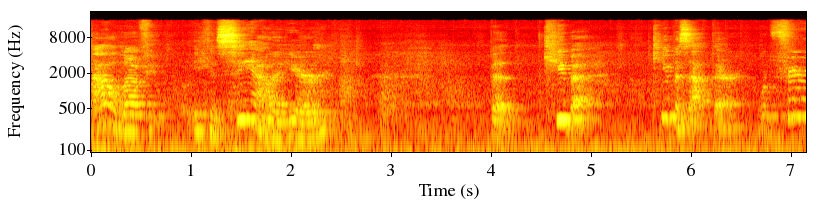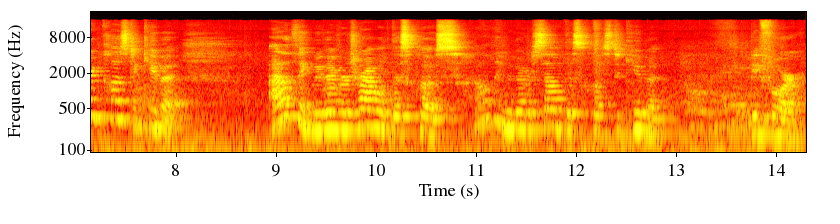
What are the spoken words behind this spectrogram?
I don't know if you, you see out of here, but Cuba, Cuba's out there. We're very close to Cuba. I don't think we've ever traveled this close. I don't think we've ever sailed this close to Cuba before.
